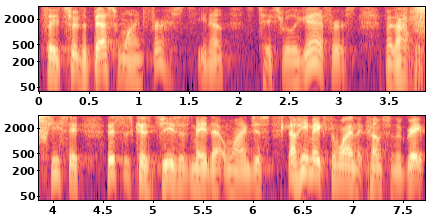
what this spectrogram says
so you serve the best wine first. You know, it tastes really good at first. But now, he said, this is because Jesus made that wine. Just now, he makes the wine that comes from the grape.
